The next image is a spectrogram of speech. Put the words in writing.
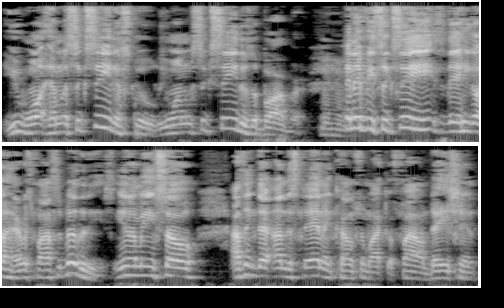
you want him to succeed in school. You want him to succeed as a barber. Mhm. And if he succeeds, then he gonna have responsibilities. You know what I mean? So I think that understanding comes from like a foundation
